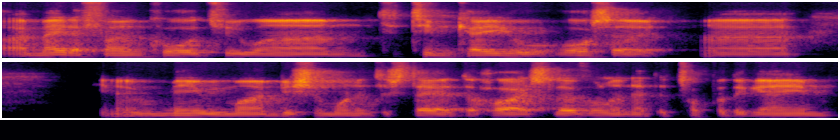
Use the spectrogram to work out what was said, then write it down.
I made a phone call to um, to Tim Cahill also. Uh, you know, me with my ambition wanting to stay at the highest level and at the top of the game.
